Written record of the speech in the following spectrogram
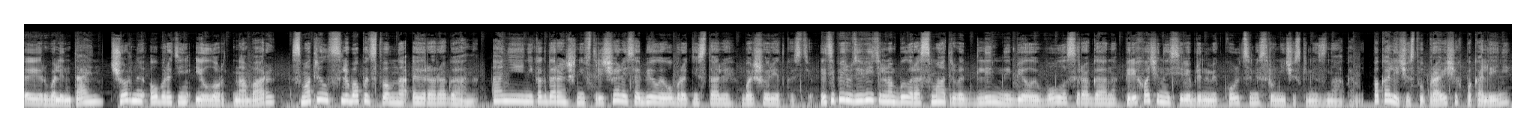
Эйр Валентайн, черный оборотень и лорд Набары смотрел с любопытством на Эйра Рогана. Они никогда раньше не встречались, а белые оборотни стали большой редкостью. И теперь удивительно было рассматривать длинные белые волосы Рогана, перехваченные серебряными кольцами с руническими знаками. По количеству правящих поколений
